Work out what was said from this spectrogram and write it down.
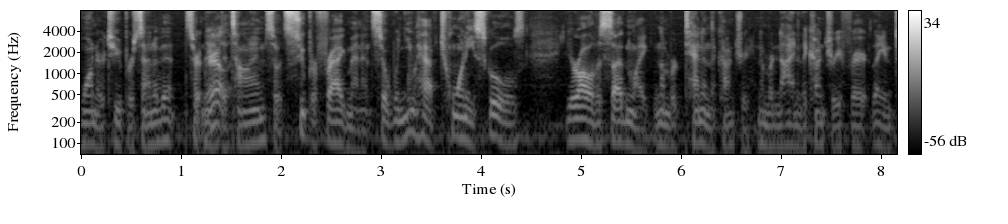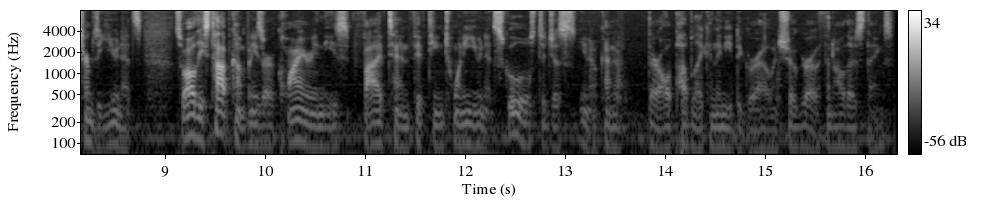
one or two percent of it. Certainly Really? at the time, so it's super fragmented. So when you have 20 schools, you're all of a sudden like number 10 in the country, number nine in the country for like in terms of units. So all these top companies are acquiring these 5, 10, 15, 20 unit schools to just you know kind of they're all public and they need to grow and show growth and all those things.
